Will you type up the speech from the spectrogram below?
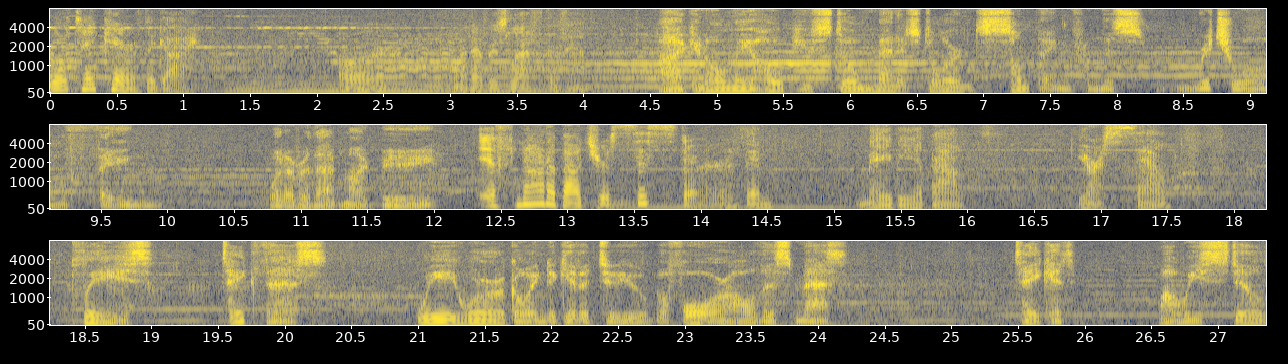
We'll take care of the guy. Or whatever's left of him. I can only hope you still manage to learn something from this ritual thing. Whatever that might be. If not about your sister, then maybe about yourself? Please, take this. We were going to give it to you before all this mess. Take it while we still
